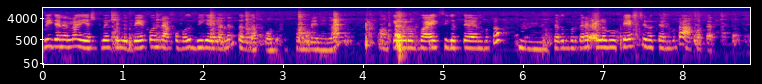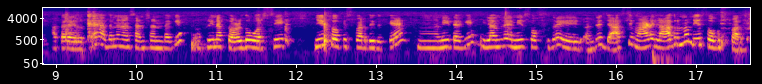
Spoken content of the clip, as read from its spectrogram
ಬೀಜನೆಲ್ಲ ಎಷ್ಟು ಬೇಕು ಬೇಕು ಅಂದರೆ ಹಾಕೋಬೋದು ಬೀಜ ಇಲ್ಲ ಅಂದರೆ ತೆಗ್ದು ಹಾಕ್ಬೋದು. ತೊಂದರೆನಿಲ್ಲ ಕೆಲವರು ಬಾಯಿಗೆ ಸಿಗುತ್ತೆ ಅಂದ್ಬಿಟ್ಟು ತೆಗೆದುಬಿಡ್ತಾರೆ ಕೆಲವರು ಟೇಸ್ಟ್ ಇರುತ್ತೆ ಅಂದ್ಬಿಟ್ಟು ಹಾಕೋತಾರೆ ಆ ಥರ ಇರುತ್ತೆ. ಅದನ್ನು ನಾನು ಸಣ್ಣ ಸಣ್ಣದಾಗಿ ಕ್ಲೀನಾಗಿ ತೊಳೆದು ಒರೆಸಿ, ನೀರು ಸೋಕಿಸ್ಬಾರ್ದು ಇದಕ್ಕೆ. ನೀಟಾಗಿ. ಇಲ್ಲಾಂದರೆ ನೀರು ಸೋಕಿಸಿದ್ರೆ, ಅಂದರೆ ಜಾಸ್ತಿ ಮಾಡಿಲ್ಲ ಆದ್ರೂ ನೀರು ಸೋಗಿಸ್ಬಾರ್ದು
